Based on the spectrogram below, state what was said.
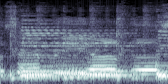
assembly of the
